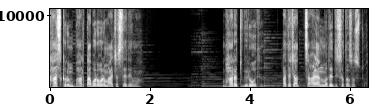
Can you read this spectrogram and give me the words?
खास करून भारताबरोबर मॅच असते तेव्हा. भारत विरोध हा त्याच्या चाळ्यांमध्ये दिसतच असतो.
